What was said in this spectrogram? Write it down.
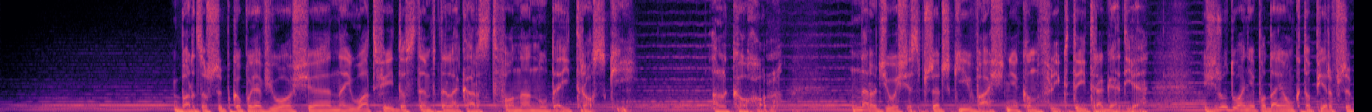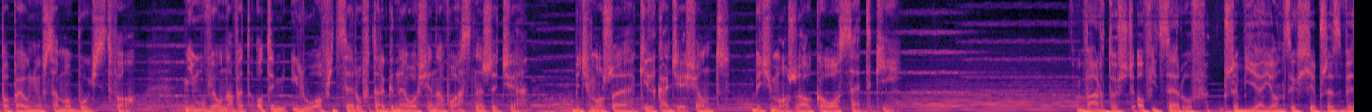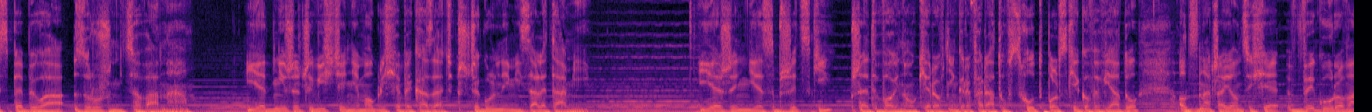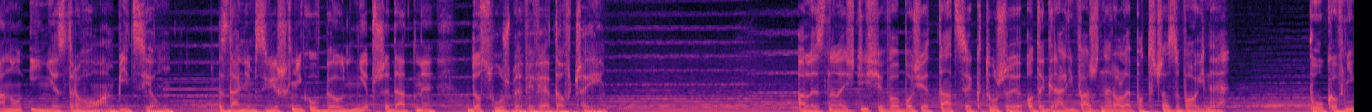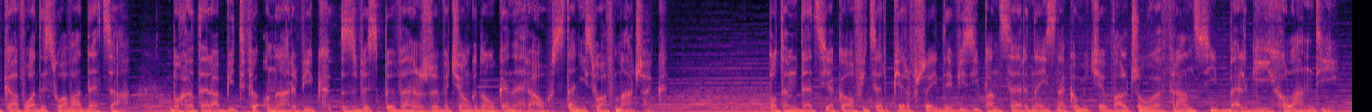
Bardzo szybko pojawiło się najłatwiej dostępne lekarstwo na nudę i troski alkohol. Narodziły się sprzeczki, waśnie, konflikty i tragedie. Źródła nie podają, kto pierwszy popełnił samobójstwo. Nie mówią nawet o tym, ilu oficerów targnęło się na własne życie. Być może kilkadziesiąt, być może około setki. Wartość oficerów przebijających się przez wyspę była zróżnicowana. Jedni rzeczywiście nie mogli się wykazać szczególnymi zaletami. Jerzy Niezbrzycki, przed wojną kierownik referatu Wschód polskiego wywiadu, odznaczający się wygórowaną i niezdrową ambicją, zdaniem zwierzchników był nieprzydatny do służby wywiadowczej. Ale znaleźli się w obozie tacy, którzy odegrali ważne role podczas wojny. Pułkownika Władysława Deca, bohatera bitwy o Narwik, z Wyspy Węży wyciągnął generał Stanisław Maczek. Potem Dec jako oficer pierwszej dywizji pancernej znakomicie walczył we Francji, Belgii i Holandii.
